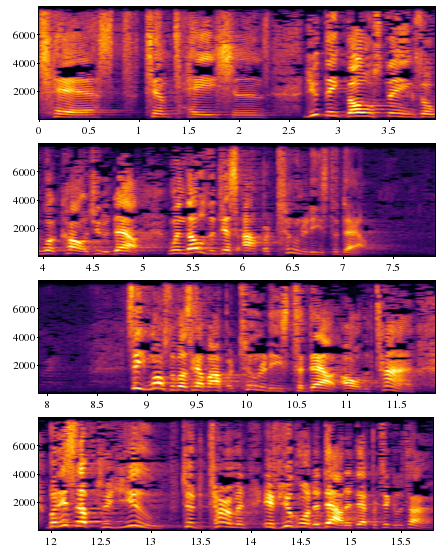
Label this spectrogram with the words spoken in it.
tests, temptations, you think those things are what cause you to doubt when those are just opportunities to doubt. See, most of us have opportunities to doubt all the time, but it's up to you to determine if you're going to doubt at that particular time.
